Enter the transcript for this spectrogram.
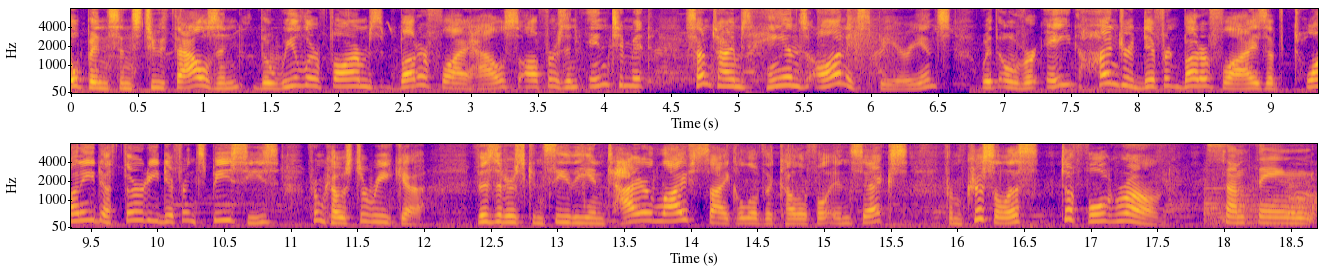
Open since 2000, the Wheeler Farms Butterfly House offers an intimate, sometimes hands on experience with over 800 different butterflies of 20 to 30 different species from Costa Rica. Visitors can see the entire life cycle of the colorful insects, from chrysalis to full grown. Something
